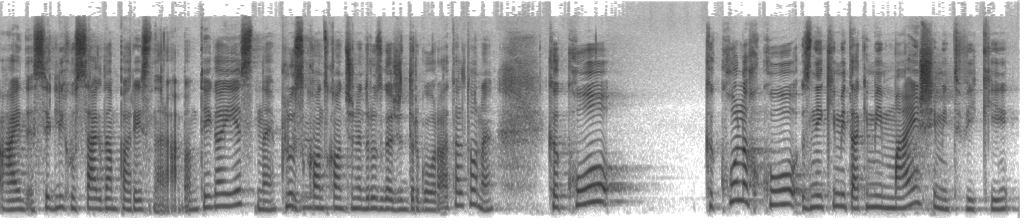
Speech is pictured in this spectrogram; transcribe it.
ajde, se glih vsak dan, pa res ne rabim tega jesti, ne? plus mm -hmm. konc konca ne drugega, že drugo rad ali to ne. Kako, kako lahko z nekimi takimi manjšimi tviki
